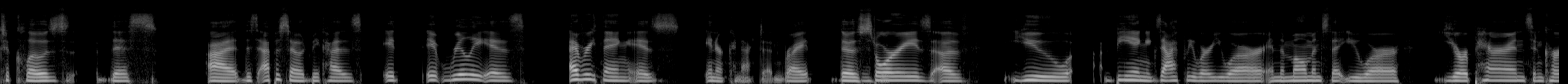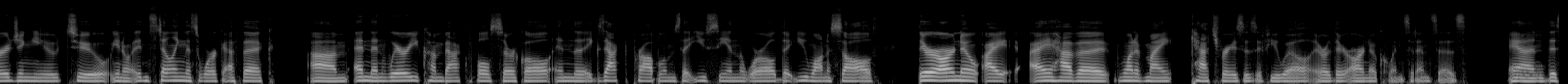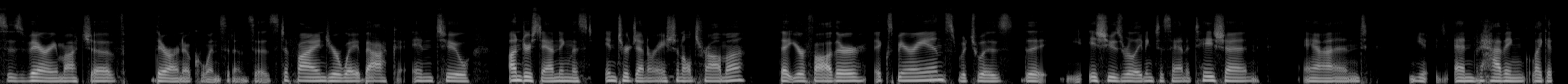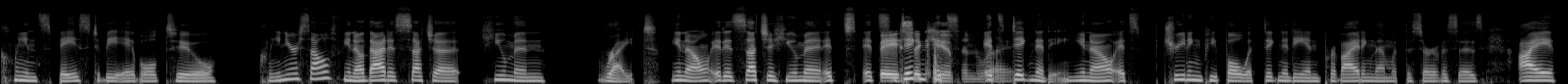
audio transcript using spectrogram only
to close this uh this episode because it it really is everything is interconnected, right? The hmm stories of you being exactly where you were in the moments that you were, your parents encouraging you to, you know, instilling this work ethic, um, and then where you come back full circle in the exact problems that you see in the world that you want to solve there are no i i have a one of my catchphrases if you will or there are no coincidences. And Mm, this is very much of there are no coincidences. To find your way back into understanding this intergenerational trauma that your father mhm. experienced which was the issues relating to sanitation and and having like a clean space to be able to clean yourself you know that is such a human right you know it is such a human it's it's Basic dig it's human it's right. dignity you know it's treating people with dignity and providing them with the services i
